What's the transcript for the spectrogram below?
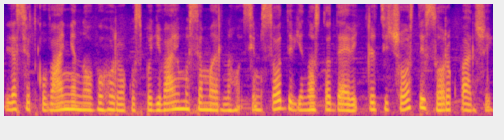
для святкування Нового року. Сподіваємося, мирного 799, 36, 41.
